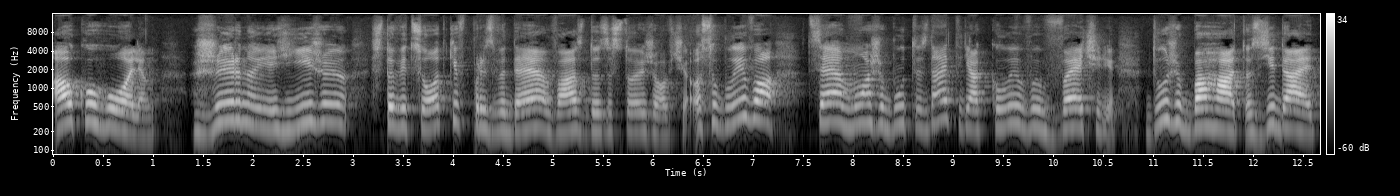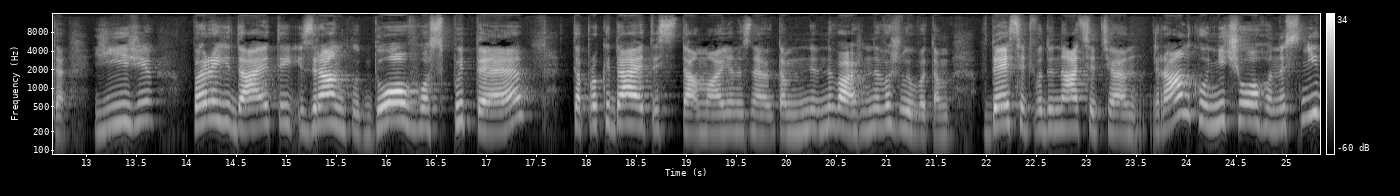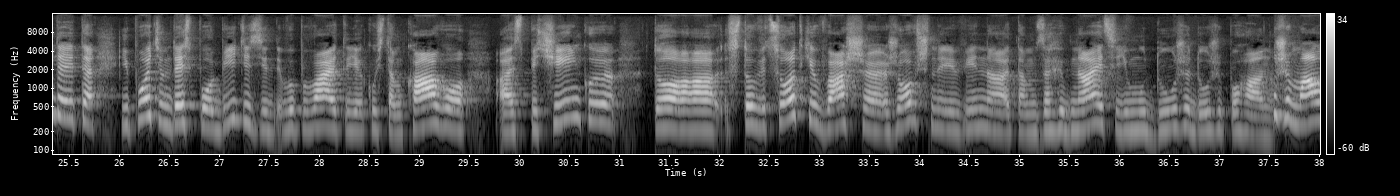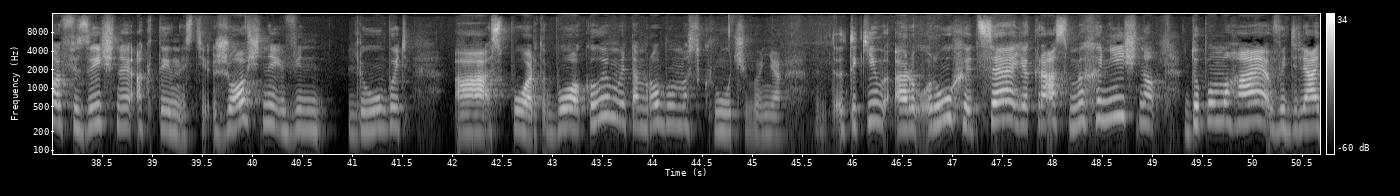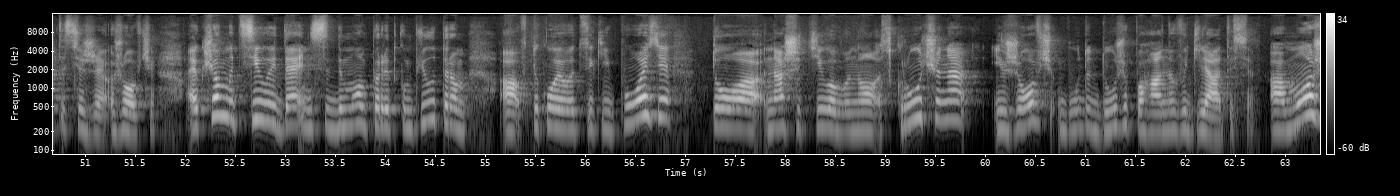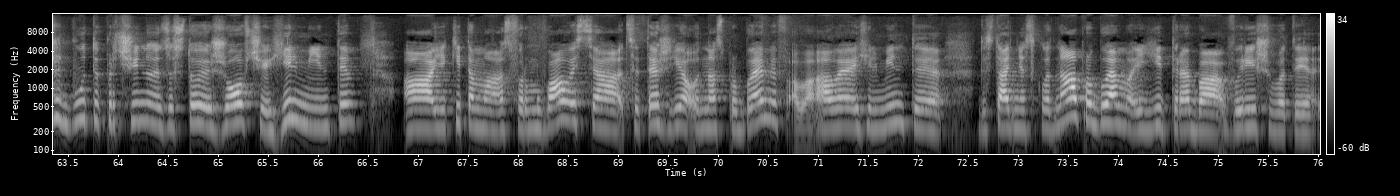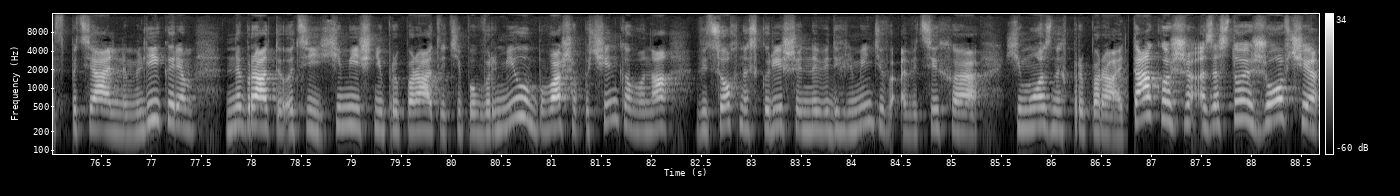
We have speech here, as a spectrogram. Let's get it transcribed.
алкоголем, жирною їжею 100% призведе вас до застою жовчі. Особливо це може бути, знаєте, як коли ви ввечері дуже багато з'їдаєте їжі. переїдаєте і зранку довго спите. Та прокидаєтесь там, я не знаю, там не, не, важ, не там в 10, в 11 е, ранку нічого не снідаєте, і потім десь по обіді випиваєте якусь там каву з печенькою, то а, 100% ваш е, жовчний він там загибнається, йому дуже дуже погано. Дуже мало фізичної активності. Жовчний він любить. А, спорт, бо коли ми там робимо скручування, такі рухи, це якраз механічно допомагає виділятися жовчі. А якщо ми цілий день сидимо перед комп'ютером в такої такій позі, то наше тіло воно скручене. І жовч буде дуже погано виділятися. А можуть бути причиною застою жовчі гельмінти, а, які там сформувалися. Це теж є одна з проблемів, але- гельмінти достатньо складна проблема. Її треба вирішувати спеціальним лікарям, не брати оці хімічні препарати, типу вермілу, бо ваша печінка вона відсохне скоріше не від гельмінтів, а від цих е, хімозних препаратів. Також застой жовчі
